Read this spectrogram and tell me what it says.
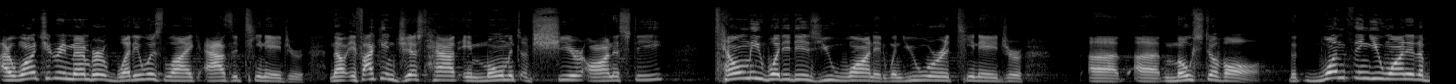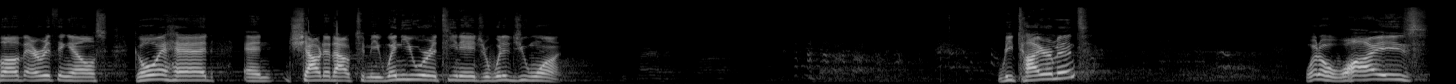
I want you to remember what it was like as a teenager. Now, if I can just have a moment of sheer honesty, tell me what it is you wanted when you were a teenager, uh, uh, most of all. The one thing you wanted above everything else, go ahead and shout it out to me. When you were a teenager, what did you want? Retirement? Retirement? What a wise,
